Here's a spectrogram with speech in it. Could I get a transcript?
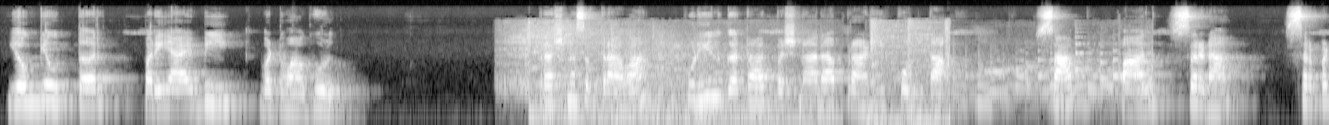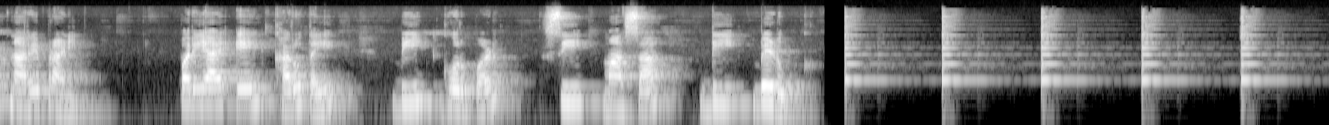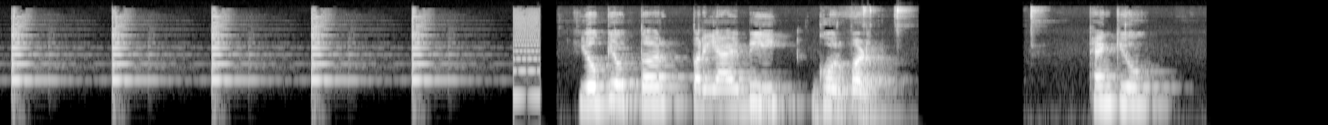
योग्य उत्तर पर्याय बी वटवाघूळ प्रश्न सतरावा पुढील गटात बसणारा प्राणी कोणता? साप पाल सरडा सरपटणारे प्राणी. पर्याय ए खारुताई बी घोरपड सी मासा डी बेडूक. योग्य उत्तर पर्याय बी घोरपड. थँक्यू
